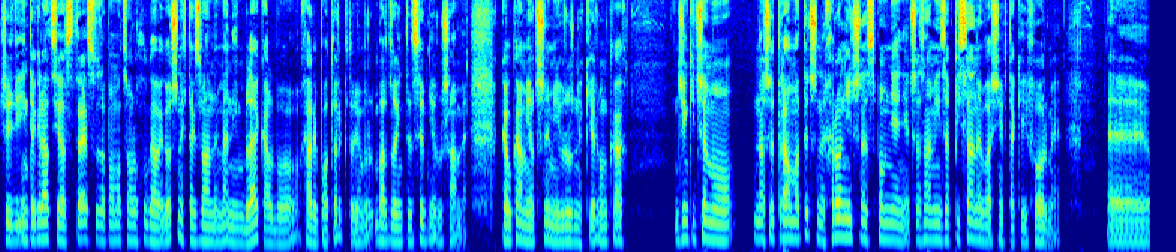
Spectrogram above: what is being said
czyli integracja stresu za pomocą ruchu gałek ocznych, tak zwany Men in Black albo Harry Potter, którym bardzo intensywnie ruszamy gałkami ocznymi w różnych kierunkach, dzięki czemu nasze traumatyczne, chroniczne wspomnienie, czasami zapisane właśnie w takiej formie, e,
